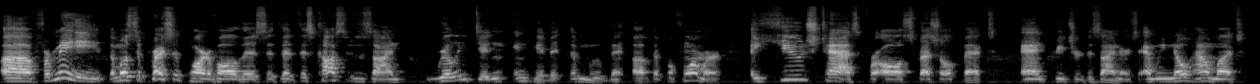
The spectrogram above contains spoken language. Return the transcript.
Uh, for me, the most impressive part of all this is that this costume design really didn't inhibit the movement of the performer, a huge task for all special effects and creature designers. And we know how much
